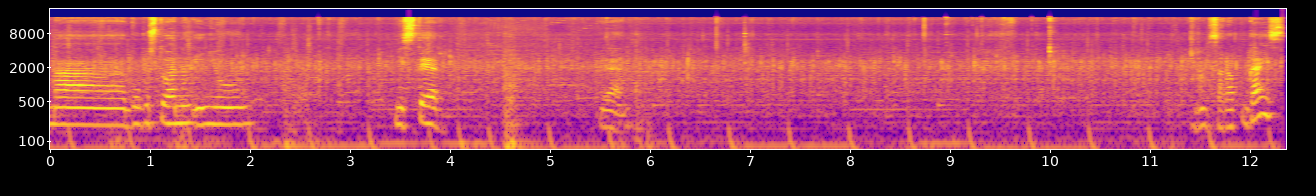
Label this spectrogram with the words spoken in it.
magugustuhan ng inyong mister. Yan. Ang sarap guys.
